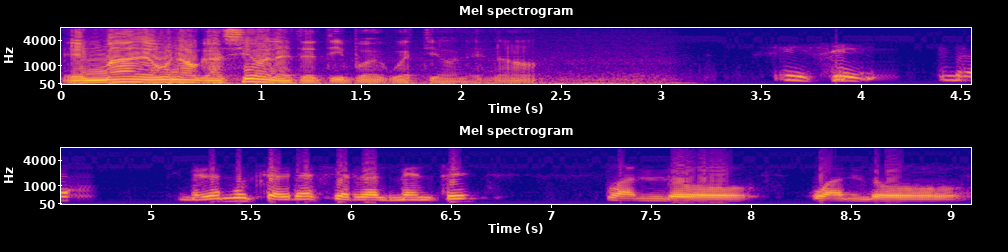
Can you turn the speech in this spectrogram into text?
en más de una ocasión este tipo de cuestiones, ¿no? Sí, sí, me da mucha gracia realmente cuando cuando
